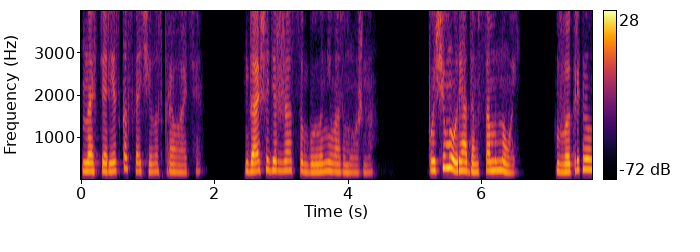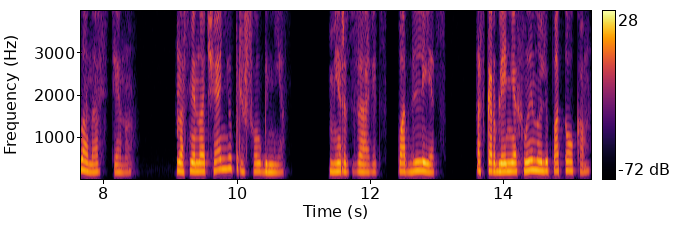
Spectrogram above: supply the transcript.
Настя резко вскочила с кровати. Дальше держаться было невозможно. «Почему рядом со мной?» — выкрикнула она в стену. На смену отчаянию пришел гнев. Мерзавец, подлец. Оскорбления хлынули потоком.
